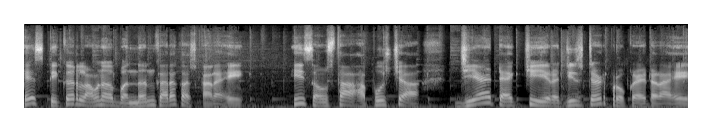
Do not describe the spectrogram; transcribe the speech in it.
हे स्टिकर लावणं बंधनकारक असणार आहे. ही संस्था हापूसच्या जी आय टॅगची रजिस्टर्ड प्रोप्रायटर आहे.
